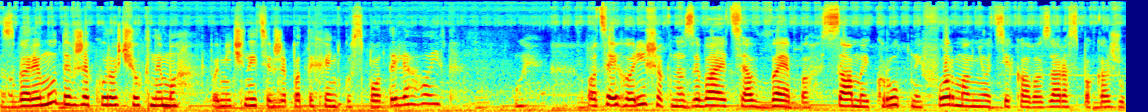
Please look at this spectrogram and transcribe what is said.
зберемо, де вже курочок нема. Помічниці вже потихеньку спати лягають. Ой. Оцей горішок називається веба. Самий крупний, форма в нього цікава, зараз покажу.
